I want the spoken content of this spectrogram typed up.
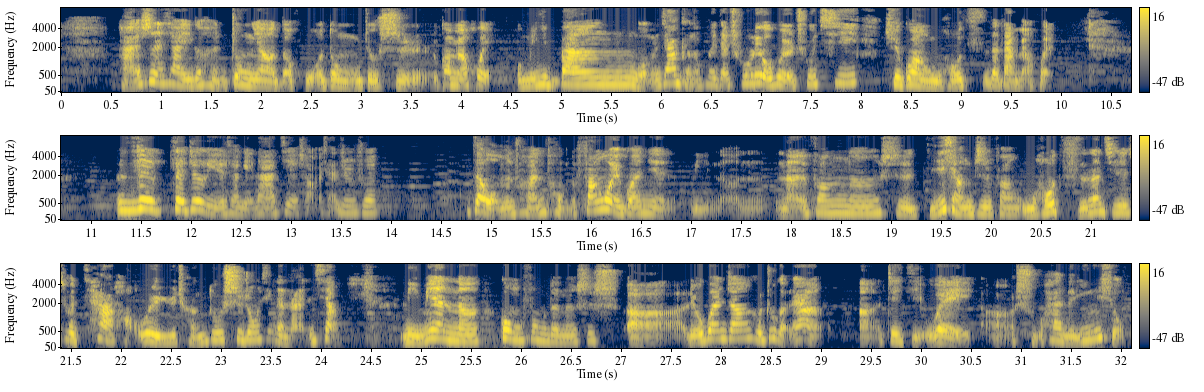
还剩下一个很重要的活动，就是逛庙会。我们一般我们家可能会在初六或者初七去逛武侯祠的大庙会。这在这里也想给大家介绍一下，就是说。在我们传统的方位观念里呢，南方呢是吉祥之方，武侯祠呢其实就恰好位于成都市中心的南向，里面呢供奉的呢是呃刘关张和诸葛亮啊这几位呃蜀汉的英雄，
